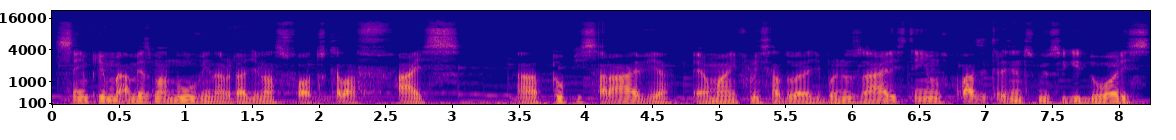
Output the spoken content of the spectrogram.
sempre a mesma nuvem, na verdade, nas fotos que ela faz. A Tupi Saravia é uma influenciadora de Buenos Aires, tem uns quase 300 mil seguidores,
